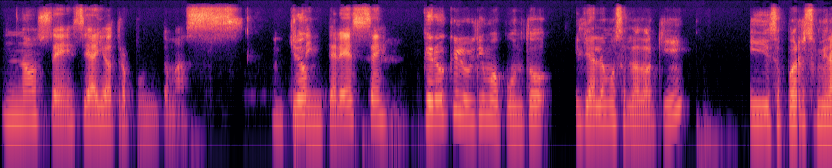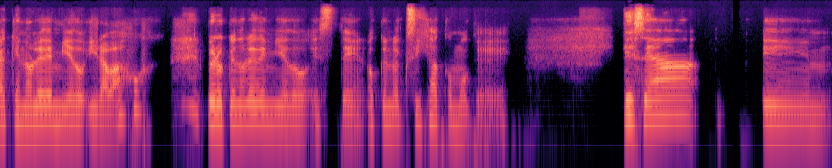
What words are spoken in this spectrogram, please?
no sé si hay otro punto más que Yo te interese. creo que el último punto ya lo hemos hablado aquí y se puede resumir a que no le dé miedo ir abajo, pero que no le dé miedo, este, o que no exija como que, que sea em,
